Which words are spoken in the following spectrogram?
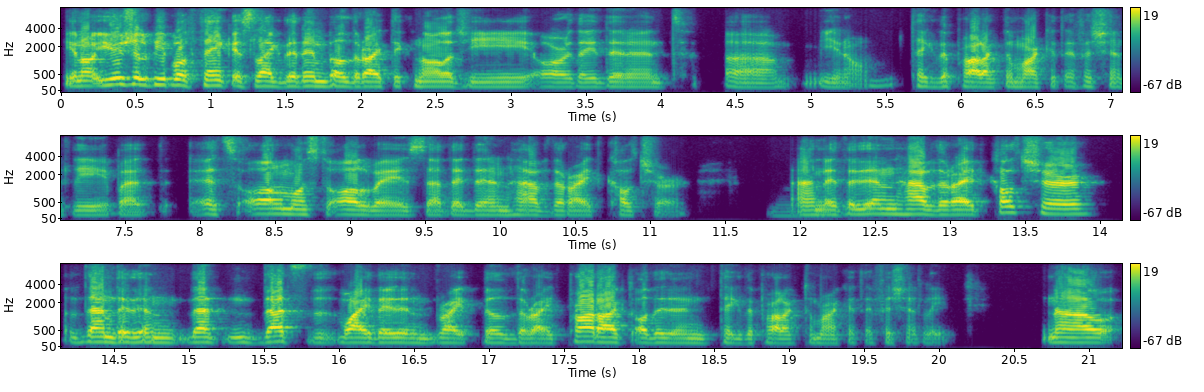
you know, usually people think it's like they didn't build the right technology or they didn't um, you know, take the product to market efficiently, but it's almost always that they didn't have the right culture. And if they didn't have the right culture, then they didn't that that's why they didn't right build the right product or they didn't take the product to market efficiently. Now,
